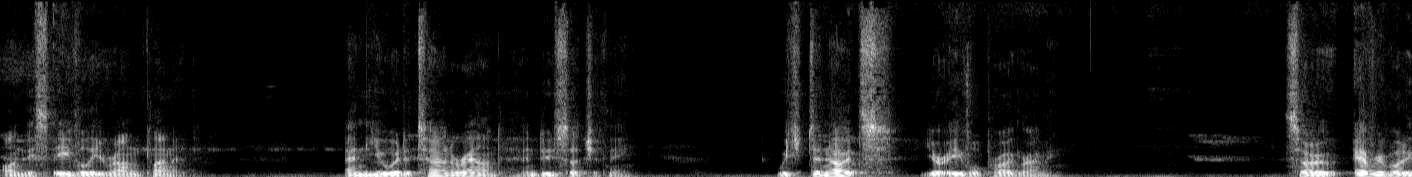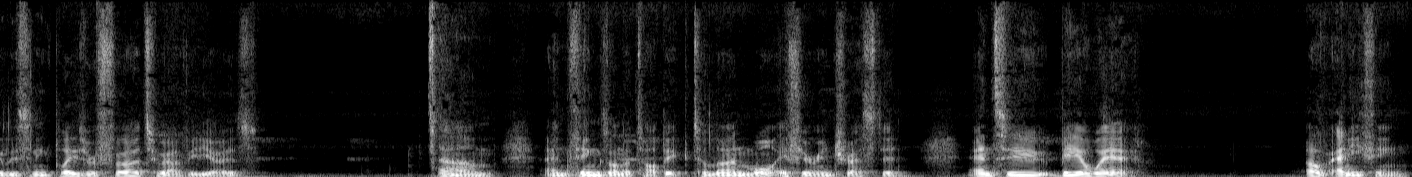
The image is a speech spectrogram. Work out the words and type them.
on this evilly run planet and you were to turn around and do such a thing, which denotes your evil programming. So, everybody listening, please refer to our videos um, and things on the topic to learn more if you're interested and to be aware of anything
